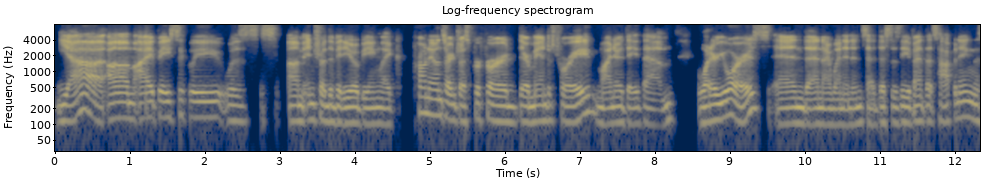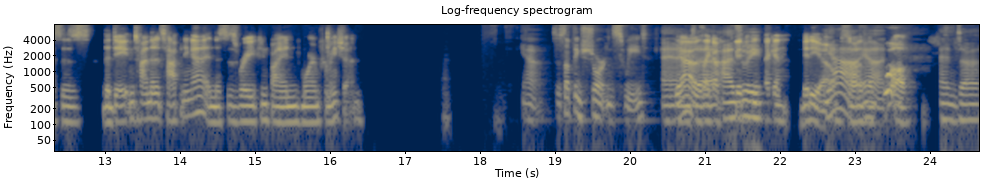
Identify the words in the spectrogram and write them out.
Yeah, um, I basically was um, intro the video being like pronouns aren't just preferred; they're mandatory. Mine are they them. What are yours? And then I went in and said, "This is the event that's happening. This is the date and time that it's happening at, and this is where you can find more information." Yeah, so something short and sweet. And yeah, it was like a uh, 50 we, second video. Yeah, so yeah. Like, cool. And uh,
